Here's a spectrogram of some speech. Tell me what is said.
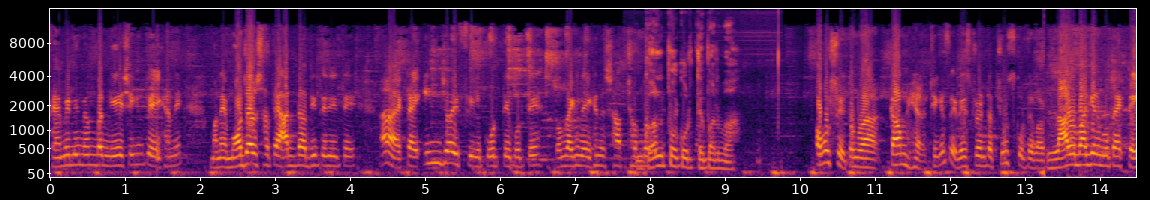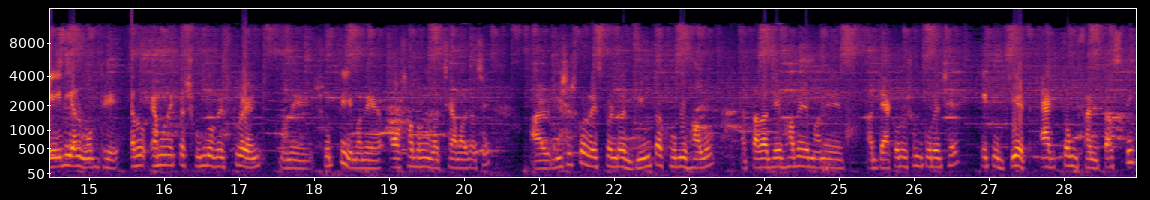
ফ্যামিলি মেম্বার নিয়ে এসে কিন্তু এখানে মানে মজার সাথে আড্ডা দিতে দিতে হ্যাঁ একটা এনজয় ফিল করতে করতে তোমরা কিন্তু এখানে স্বাচ্ছন্দ্য গল্প করতে পারবা। অবশ্যই তোমরা কাম হেয়ার ঠিক আছে? রেস্টুরেন্টটা চুজ করতে পারো। লালবাগের মতো একটা এরিয়ার মধ্যে আরও এমন একটা সুন্দর রেস্টুরেন্ট মানে সত্যি মানে অসাধারণ লাগছে আমার কাছে। আর বিশেষ করে রেস্টুরেন্টের ভিউটা খুবই ভালো। আর তারা যেভাবে মানে ডেকোরেশন করেছে একটু জেট একদম ফ্যান্টাস্টিক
